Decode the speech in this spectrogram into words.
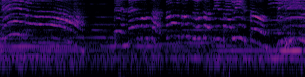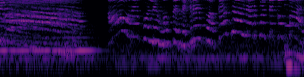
¡Viva! Tenemos a todos los animalitos. ¡Viva! Ahora ponemos de regreso a casa al árbol de copal.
